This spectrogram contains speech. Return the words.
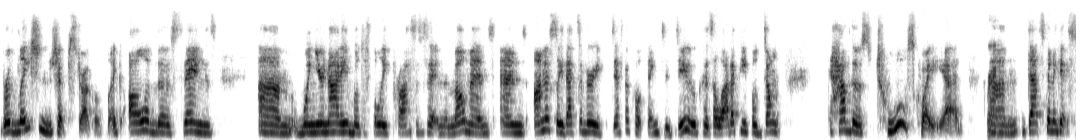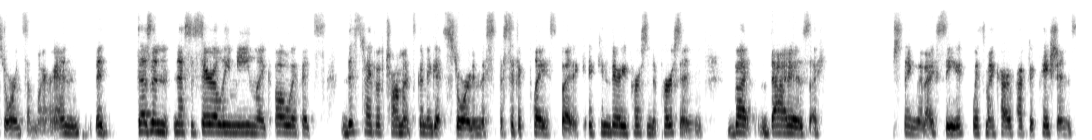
relationship struggles like all of those things um, when you're not able to fully process it in the moment. And honestly that's a very difficult thing to do because a lot of people don't have those tools quite yet. Right. um, that's going to get stored somewhere. And it doesn't necessarily mean like oh if it's this type of trauma it's going to get stored in this specific place but it, it can vary person to person. But that is a thing that I see with my chiropractic patients.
